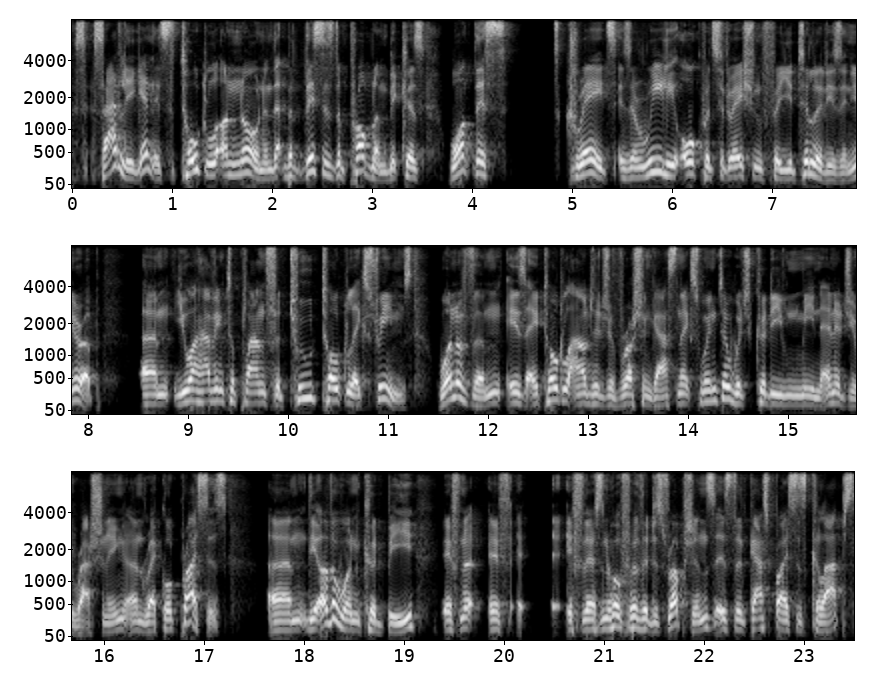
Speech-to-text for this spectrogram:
sadly, again, it's a total unknown. And that, but this is the problem because what this creates is a really awkward situation for utilities in Europe um, you are having to plan for two total extremes. One of them is a total outage of Russian gas next winter, which could even mean energy rationing and record prices. Um, the other one could be if if if there's no further disruptions, is that gas prices collapse.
